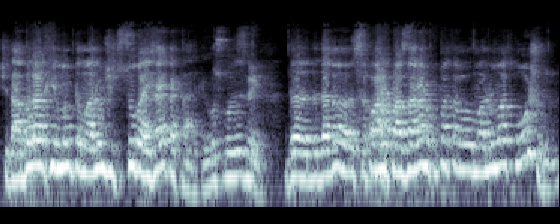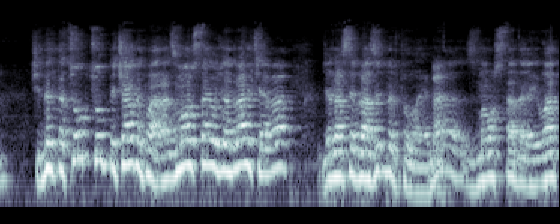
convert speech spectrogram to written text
چې دا بل اړخ یې موږ ته معلوم شي چې څوک ځای ته کار کوي اوس خو د دغه سپاه پاسداران خو پته او معلومات خو وشو چې دلته څوک څوک د چا دپاره زما او ستا یو جنرال چې هغه جنرال صاحب رازق درته وایم زما او ستا دغه هېواد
